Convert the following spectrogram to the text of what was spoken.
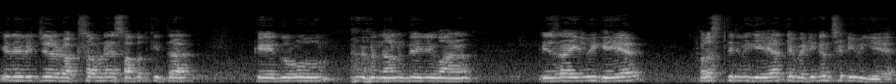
ਇਹਦੇ ਵਿੱਚ ਡਾਕਟਰ ਸਾਹਿਬ ਨੇ ਸਾਬਤ ਕੀਤਾ ਕਿ ਗੁਰੂ ਨਾਨਕ ਦੇਵ ਜੀ ਮਹਾਰਾਜ ਇਜ਼ਰਾਈਲ ਵੀ ਗਏ ਹੈ, ਫਲਸਤੀਨ ਵੀ ਗਏ ਹੈ ਤੇ ਵੈਟੀਕਨ ਸਿਟੀ ਵੀ ਗਏ ਹੈ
